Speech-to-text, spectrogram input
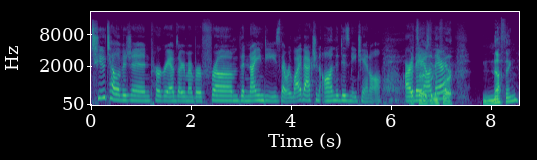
two television programs I remember from the 90s that were live action on the Disney Channel. Are That's they what I was on there? for. Nothing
